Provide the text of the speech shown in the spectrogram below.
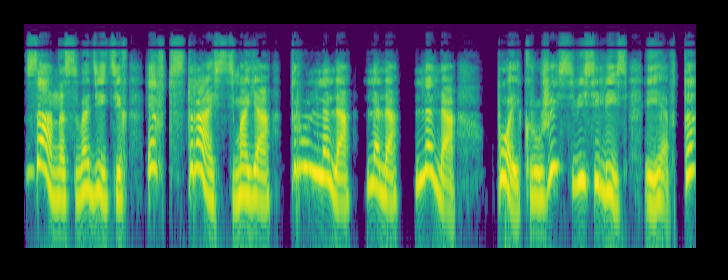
за нос водить их, эфт страсть моя, тру-ля-ля, ля-ля, ля-ля. Пой, кружись, веселись, и эфта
